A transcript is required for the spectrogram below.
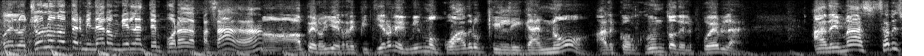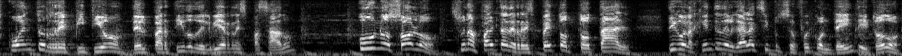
Pues los cholos no terminaron bien la temporada pasada, ¿ah? No, pero oye, repitieron el mismo cuadro que le ganó al conjunto del Puebla. Además, ¿sabes cuánto repitió del partido del viernes pasado? Uno solo. Es una falta de respeto total. Digo, la gente del Galaxy pues, se fue contenta y todo.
